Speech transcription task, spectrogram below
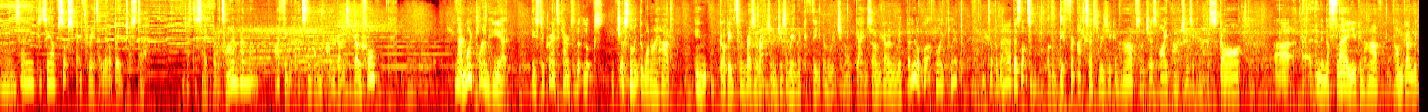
Uh, so you can see I've sort of sped through it a little bit just to just to save a bit of time, and I think that's the one that I'm going to go for. Now, my plan here is to create a character that looks just like the one I had in God Eater Resurrection, which is a remake of the original game. So I'm going with the little butterfly clip on top of the hair. There's lots of other different accessories you can have, such as eye patches, you can have a scar, uh, and in the flare you can have, I'm going with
